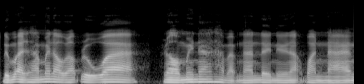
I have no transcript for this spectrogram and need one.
หรือมันอาจจะทำให้เรารับรู้ว่าเราไม่น่าทำแบบนั้นเลยในวันนั้น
